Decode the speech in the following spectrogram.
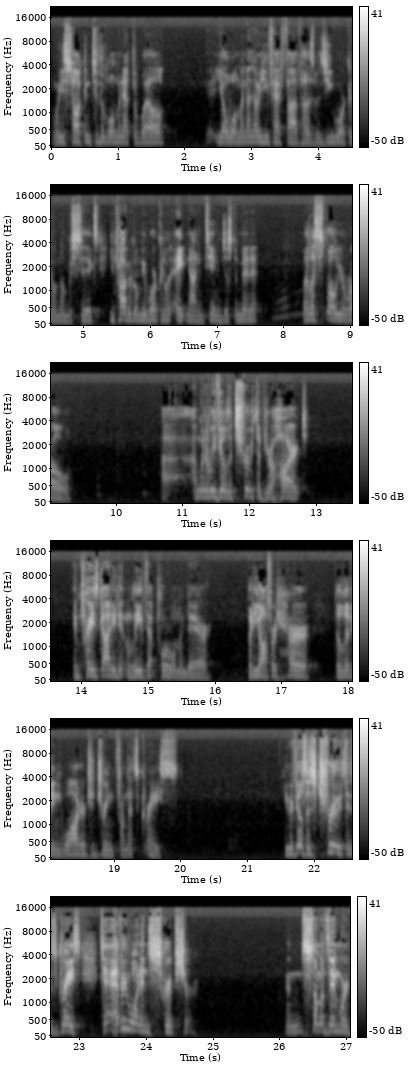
When he's talking to the woman at the well, yo, woman, I know you've had five husbands. You working on number six. You're probably going to be working on eight, nine, and ten in just a minute. But let's slow your roll. I'm going to reveal the truth of your heart. And praise God, he didn't leave that poor woman there, but he offered her the living water to drink from. That's grace. He reveals his truth and his grace to everyone in Scripture. And some of them were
